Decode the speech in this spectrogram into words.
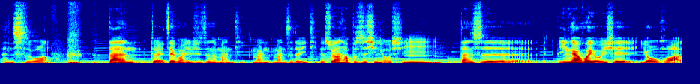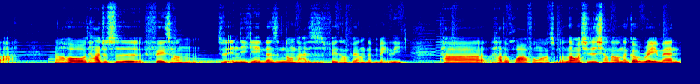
很失望。但对这款游戏真的蛮提蛮蛮值得一提的，虽然它不是新游戏，嗯，但是应该会有一些优化啦。然后它就是非常就是 indie game，但是弄的还是非常非常的美丽。它它的画风啊什么，让我其实想到那个 Rayman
